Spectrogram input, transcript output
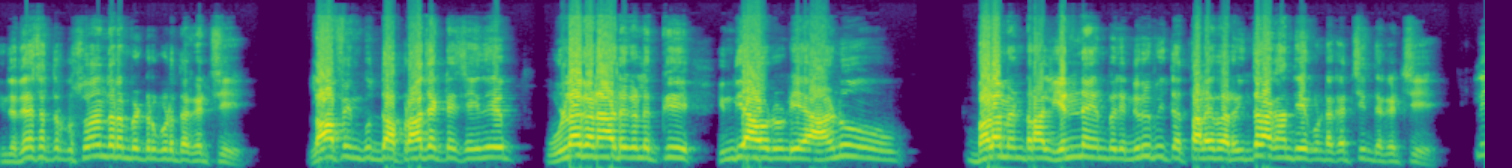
இந்த தேசத்திற்கு சுதந்திரம் பெற்றுக் கொடுத்த கட்சி. லாஃபிங் புத்தா ப்ராஜெக்டை செய்து உலக நாடுகளுக்கு இந்தியாவுடைய அணு பலம் என்றால் என்ன என்பதை நிரூபித்த தலைவர் இந்திரா காந்தியை கொண்ட கட்சி இந்த கட்சி. இல்ல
